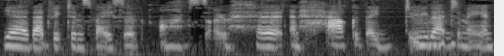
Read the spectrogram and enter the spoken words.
yeah, that victim space of, oh, I'm so hurt and how could they do that to me? And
